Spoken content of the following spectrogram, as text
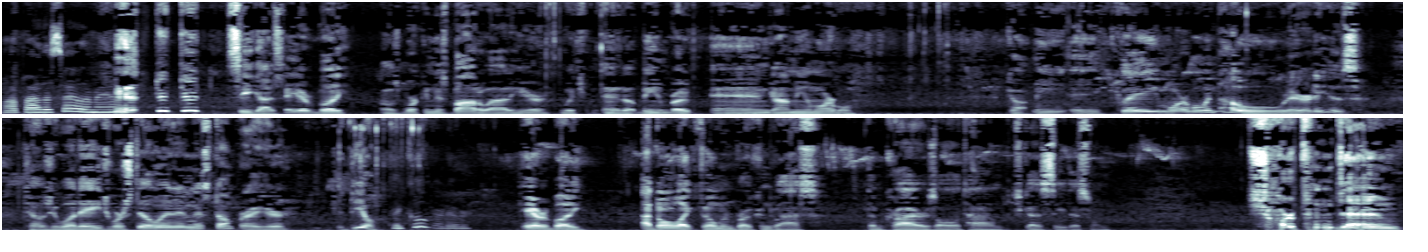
Pop out of the sailor, man. doot, doot. See you guys. Hey, everybody. I was working this bottle out of here, which ended up being broke, and got me a marble. Got me a clay marble in the hole. There it is. Tells you what age we're still in in this dump right here. Good deal. Very cool. Hey everybody, I don't like filming broken glass, them criers all the time, but you guys see this one. Sharpened down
